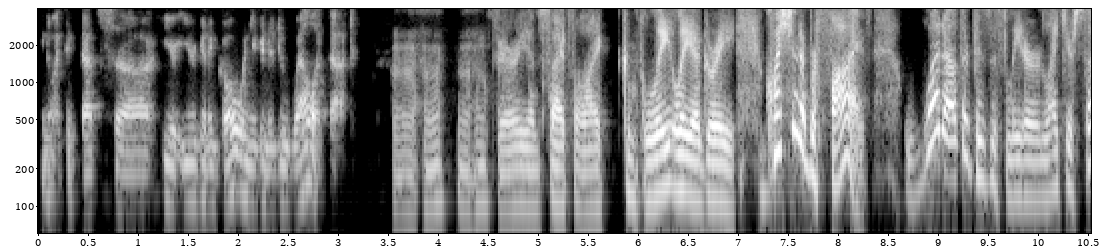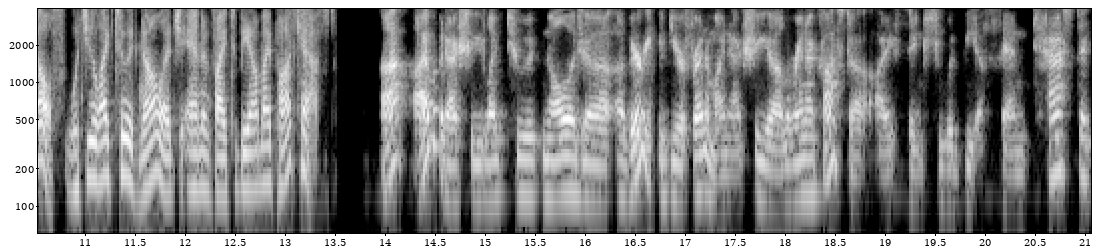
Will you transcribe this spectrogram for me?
you know i think that's uh you're, you're going to go and you're going to do well at that Mm-hmm, mm-hmm. Very insightful. I completely agree. Question number five What other business leader like yourself would you like to acknowledge and invite to be on my podcast? Uh, I would actually like to acknowledge a, a very dear friend of mine, actually, uh, Lorena Acosta. I think she would be a fantastic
